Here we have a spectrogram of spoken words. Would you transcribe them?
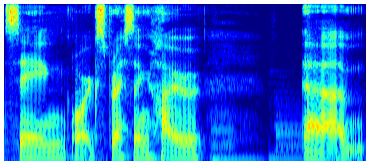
saying or expressing how um,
